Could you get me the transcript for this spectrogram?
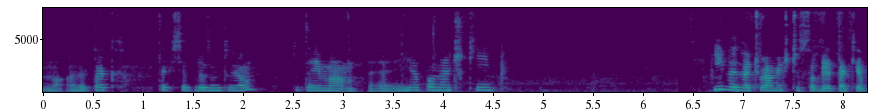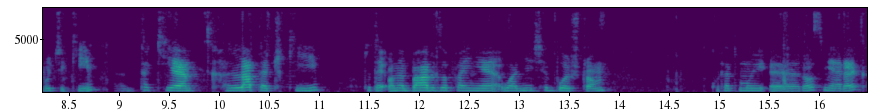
No, ale tak, tak się prezentują. Tutaj mam e, japoneczki. I wyhaczyłam jeszcze sobie takie buciki, takie klapeczki. Tutaj one bardzo fajnie, ładnie się błyszczą. Akurat mój e, rozmiarek.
